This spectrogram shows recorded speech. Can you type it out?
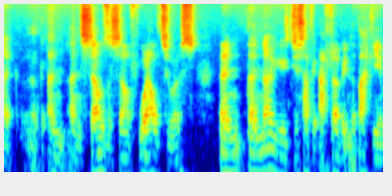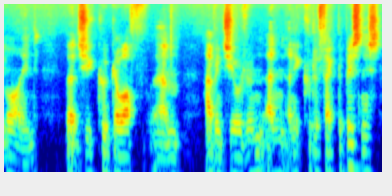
uh, and and sells herself well to us, then then no, you just have it have to have it in the back of your mind that she could go off um, having children, and, and it could affect the business.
